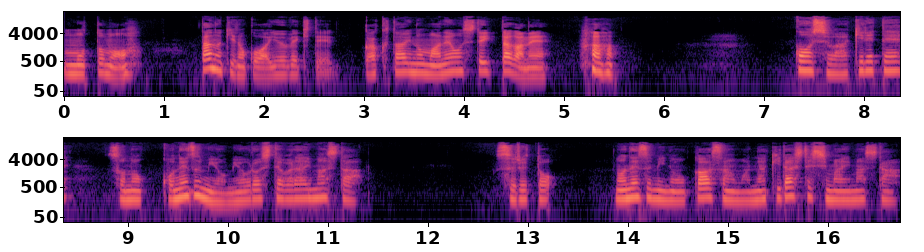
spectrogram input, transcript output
もっとも、タヌキの子は言うべきて、学隊の真似をしていったがね。はは。講師は呆れて、その子ネズミを見下ろして笑いました。すると、野ネズミのお母さんは泣き出してしまいました。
